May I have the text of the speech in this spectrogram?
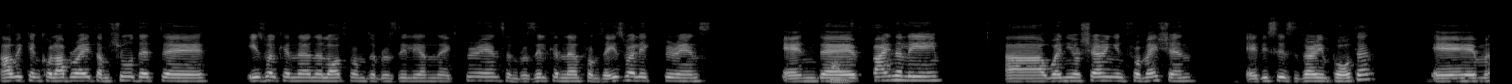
how we can collaborate. I'm sure that Israel can learn a lot from the Brazilian experience, and Brazil can learn from the Israeli experience. And uh, finally, uh, when you're sharing information, uh, this is very important. Um,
